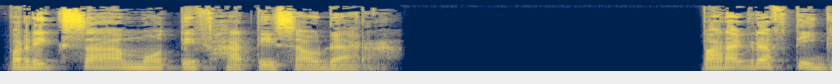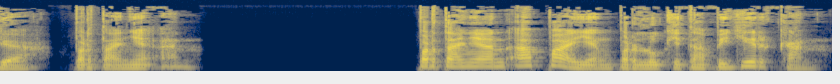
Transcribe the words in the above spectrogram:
Periksa motif hati saudara. Paragraf 3, pertanyaan. Pertanyaan apa yang perlu kita pikirkan?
